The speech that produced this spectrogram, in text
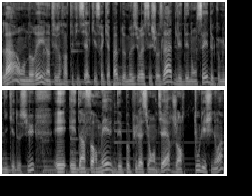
Là, on aurait une intelligence artificielle qui serait capable de mesurer ces choses-là, de les dénoncer, de communiquer dessus et d'informer des populations entières, genre tous les Chinois,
